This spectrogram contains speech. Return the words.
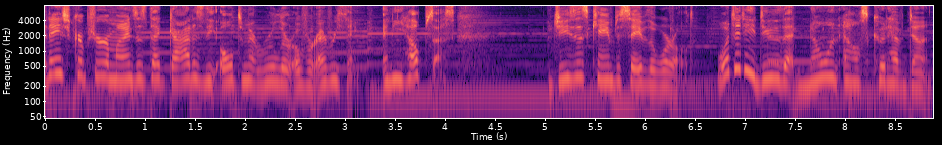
Today's scripture reminds us that God is the ultimate ruler over everything, and He helps us. Jesus came to save the world. What did He do that no one else could have done?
